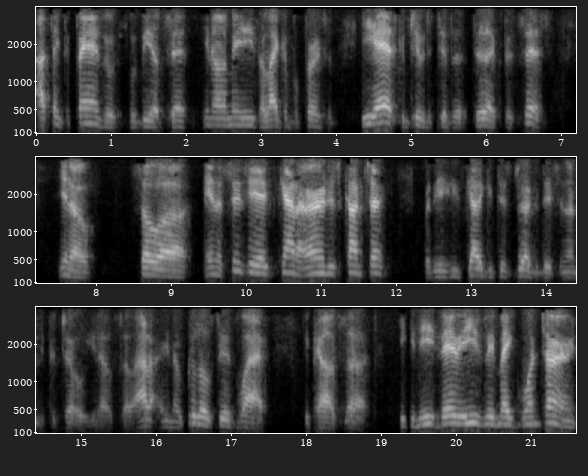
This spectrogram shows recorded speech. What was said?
I think the fans would would be upset. You know what I mean? He's a likable person. He has contributed to the to that success. You know, so uh in a sense, he has kind of earned his contract, but he, he's got to get this drug addiction under control. You know, so I you know kudos to his wife because uh he can e- very easily make one turn,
